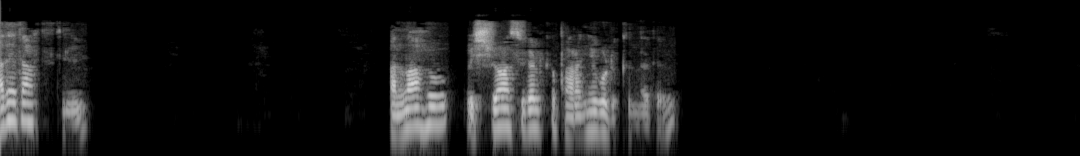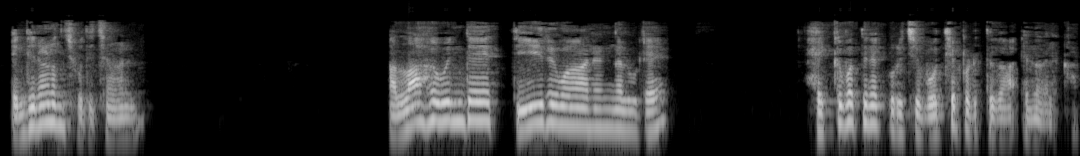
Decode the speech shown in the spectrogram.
അത് യഥാർത്ഥത്തിൽ അള്ളാഹു വിശ്വാസികൾക്ക് പറഞ്ഞു കൊടുക്കുന്നത് എന്തിനാണെന്ന് ചോദിച്ചാൽ അള്ളാഹുവിന്റെ തീരുമാനങ്ങളുടെ ഹെക്കുമത്തിനെ കുറിച്ച് ബോധ്യപ്പെടുത്തുക എന്ന നിലക്കാണ്.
